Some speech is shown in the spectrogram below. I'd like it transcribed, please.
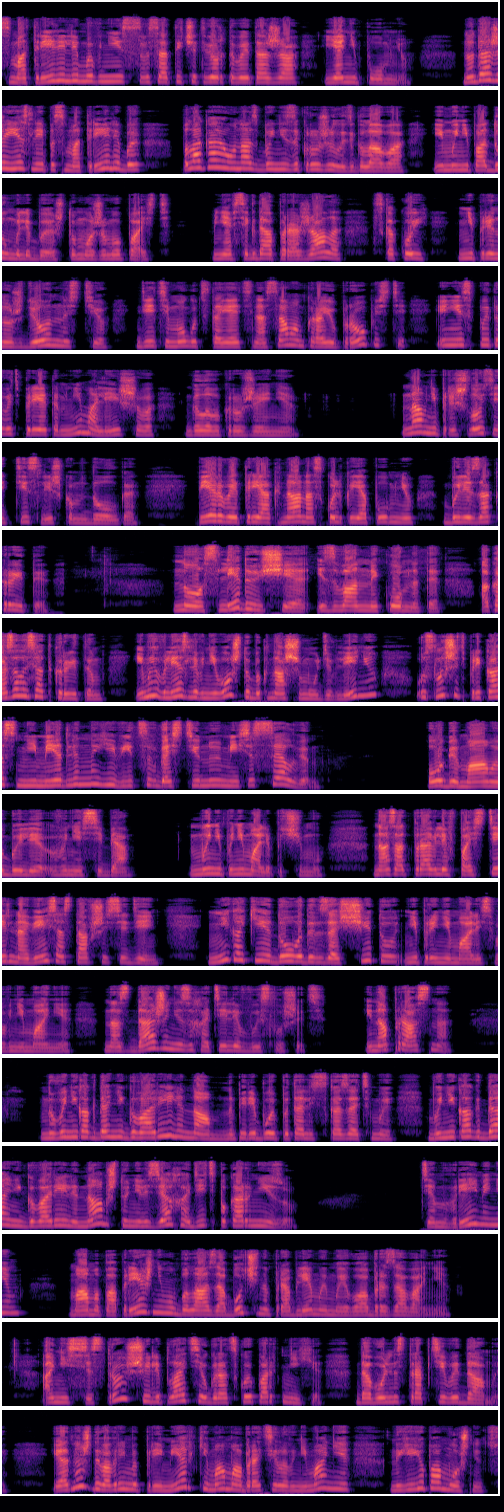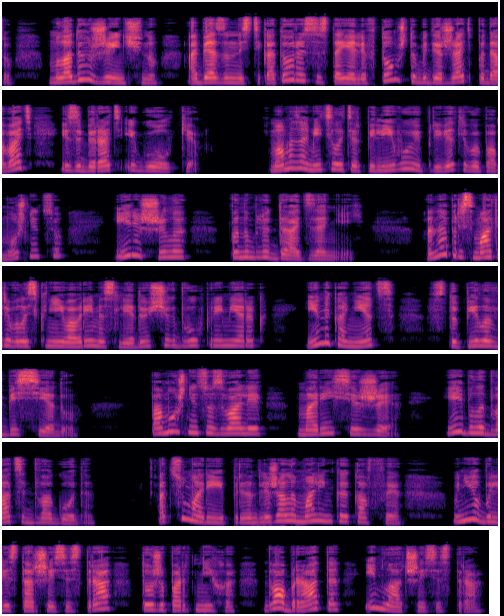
Смотрели ли мы вниз с высоты четвертого этажа, я не помню. Но даже если и посмотрели бы, полагаю, у нас бы не закружилась голова, и мы не подумали бы, что можем упасть. Меня всегда поражало, с какой непринужденностью дети могут стоять на самом краю пропасти и не испытывать при этом ни малейшего головокружения. Нам не пришлось идти слишком долго. Первые три окна, насколько я помню, были закрыты, но следующее из ванной комнаты оказалось открытым, и мы влезли в него, чтобы, к нашему удивлению, услышать приказ немедленно явиться в гостиную миссис Селвин. Обе мамы были вне себя. Мы не понимали, почему. Нас отправили в постель на весь оставшийся день. Никакие доводы в защиту не принимались во внимание. Нас даже не захотели выслушать. И напрасно. «Но вы никогда не говорили нам, — наперебой пытались сказать мы, — вы никогда не говорили нам, что нельзя ходить по карнизу». Тем временем Мама по-прежнему была озабочена проблемой моего образования. Они с сестрой шили платье у городской портнихи, довольно строптивой дамы, и однажды во время примерки мама обратила внимание на ее помощницу, молодую женщину, обязанности которой состояли в том, чтобы держать, подавать и забирать иголки. Мама заметила терпеливую и приветливую помощницу и решила понаблюдать за ней. Она присматривалась к ней во время следующих двух примерок и, наконец, вступила в беседу. Помощницу звали Мари Сиже, ей было 22 года. Отцу Марии принадлежало маленькое кафе, у нее были старшая сестра, тоже портниха, два брата и младшая сестра.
